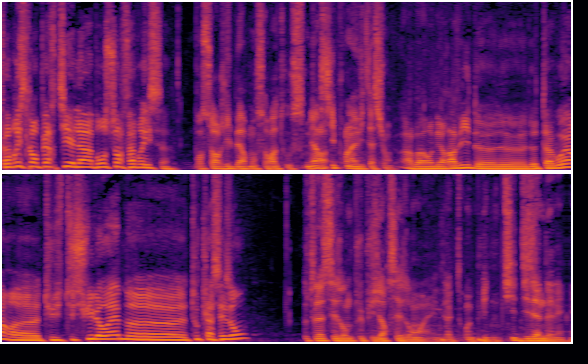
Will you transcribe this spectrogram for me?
Fabrice Lampertier est là. Bonsoir Fabrice. Bonsoir Gilbert, bonsoir à tous. Merci pour l'invitation. Ah bah on est ravis de, de, de t'avoir. Euh, Tu, tu suis l'OM euh, toute la saison? Toute la saison, depuis plusieurs saisons, ouais, exactement, depuis une petite dizaine d'années.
